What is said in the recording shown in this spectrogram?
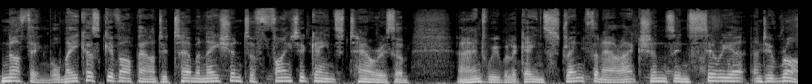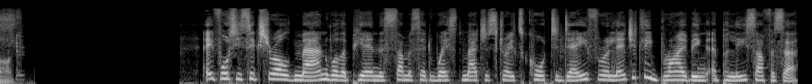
Nothing will make us give up our determination to fight against terrorism, and we will again strengthen our actions in Syria and Iraq. A 46 year old man will appear in the Somerset West Magistrates Court today for allegedly bribing a police officer.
